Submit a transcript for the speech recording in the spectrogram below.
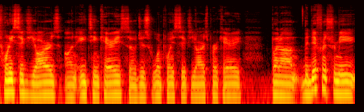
26 yards on 18 carries, so just 1.6 yards per carry. But um, the difference for me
